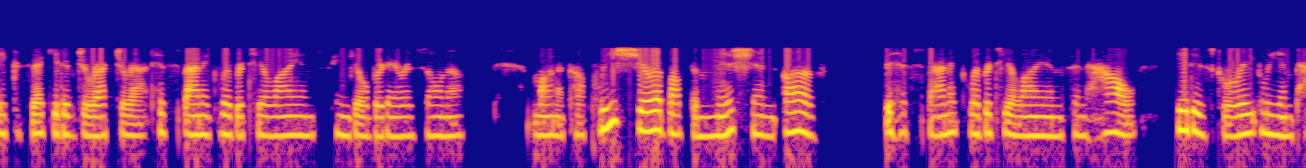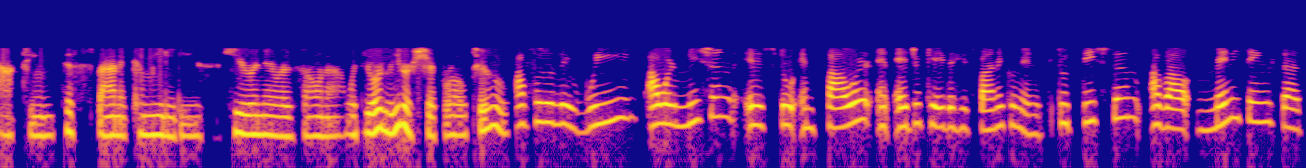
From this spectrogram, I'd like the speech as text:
executive director at Hispanic Liberty Alliance in Gilbert, Arizona. Monica, please share about the mission of the Hispanic Liberty Alliance and how it is greatly impacting Hispanic communities here in Arizona with your leadership role too. Absolutely. We our mission is to empower and educate the Hispanic community, to teach them about many things that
